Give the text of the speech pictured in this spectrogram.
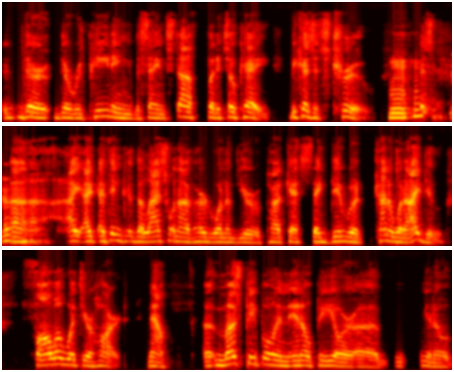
they're they're repeating the same stuff but it's okay because it's true mm-hmm. yeah. uh, I, I think the last one I've heard one of your podcasts, they did what kind of what I do, follow with your heart. Now, uh, most people in NLP or uh, you know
